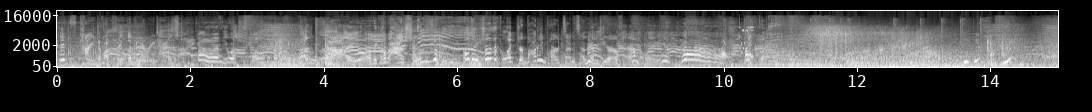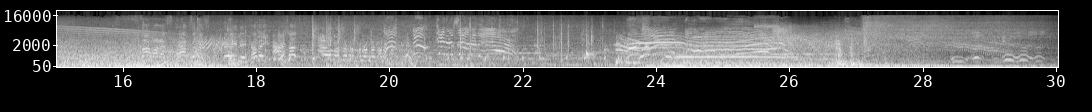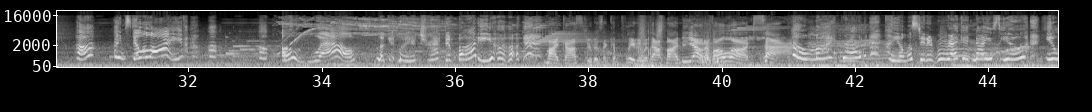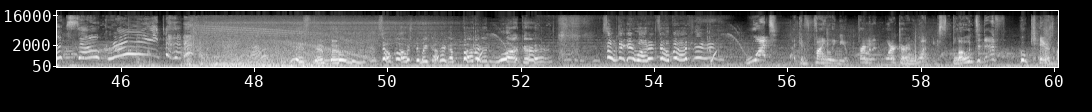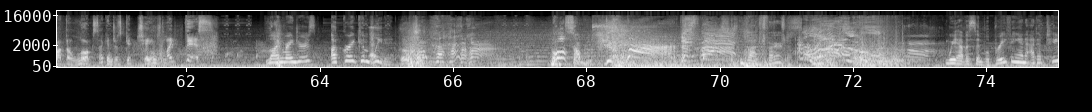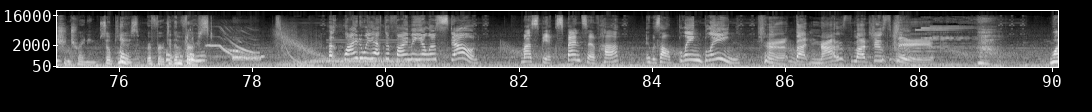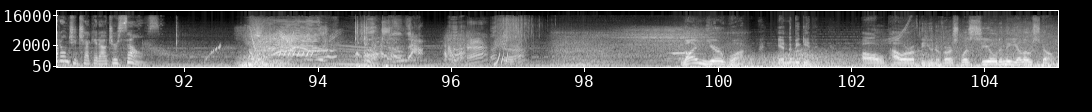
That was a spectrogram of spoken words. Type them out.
It's kind of a preliminary test. So if you explode in the moon and die or become ashes, oh, be sure to collect your body parts and send them to your family. Ah, upgrade. Look at my attractive body! My costume isn't completed without my beautiful looks! Ha! oh my, Brad! I almost didn't recognize you! You look so great! Mr. Moon, so close to becoming a permanent worker. Something he wanted so badly. What? I can finally be a permanent worker and what? Explode to death? Who cares about the looks? I can just get changed like this. Line Rangers, upgrade completed. Awesome! But first, we have a simple briefing and adaptation training, so please refer to them first. But why do we have to find the yellow stone? Must be expensive, huh? It was all bling bling. but not as much as me! Why don't you check it out yourselves? Line Year 1. In the beginning, all power of the universe was sealed in the yellow stone.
